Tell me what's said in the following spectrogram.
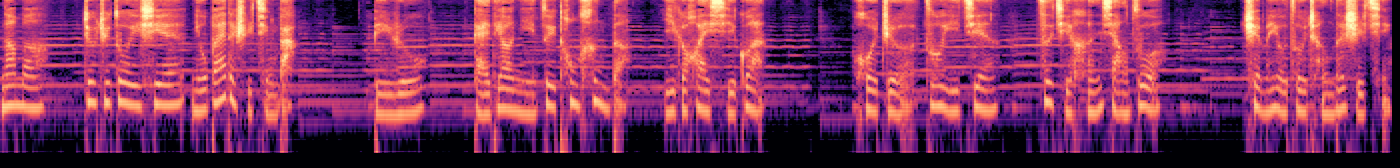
那么，就去做一些牛掰的事情吧，比如，改掉你最痛恨的一个坏习惯，或者做一件。自己很想做，却没有做成的事情。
